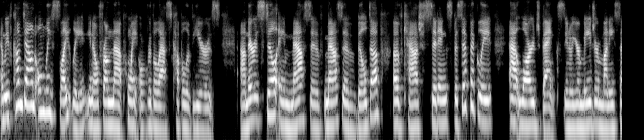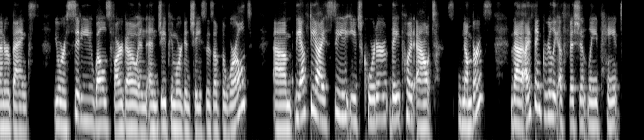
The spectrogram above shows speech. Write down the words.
And we've come down only slightly, you know, from that point over the last couple of years. Um, there is still a massive, massive buildup of cash sitting specifically at large banks, you know, your major money center banks, your Citi, Wells Fargo, and, and JP Morgan Chases of the world. Um, the FDIC each quarter, they put out numbers that I think really efficiently paint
